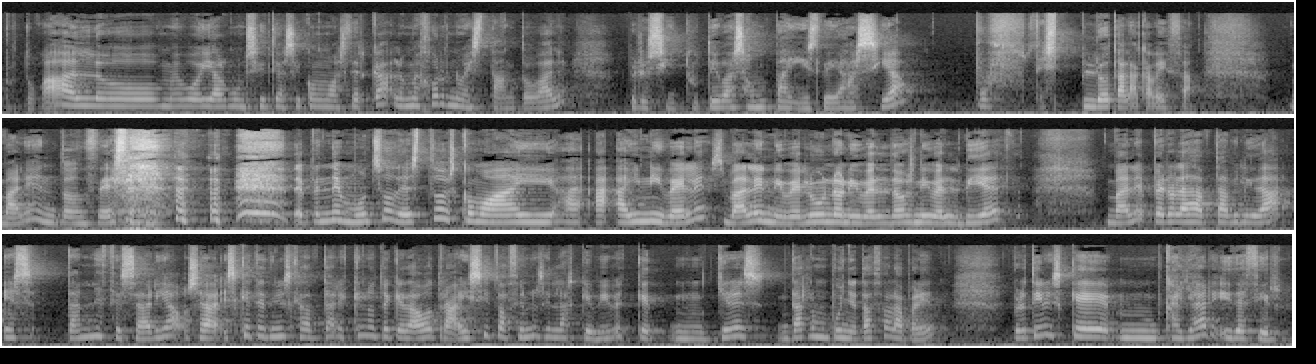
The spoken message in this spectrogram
Portugal o me voy a algún sitio así como más cerca, a lo mejor no es tanto, ¿vale? Pero si tú te vas a un país de Asia, ¡puf! te explota la cabeza. ¿Vale? Entonces, depende mucho de esto. Es como hay, hay niveles, ¿vale? Nivel 1, nivel 2, nivel 10. ¿Vale? Pero la adaptabilidad es tan necesaria, o sea, es que te tienes que adaptar, es que no te queda otra. Hay situaciones en las que vives que mm, quieres darle un puñetazo a la pared, pero tienes que mm, callar y decir,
